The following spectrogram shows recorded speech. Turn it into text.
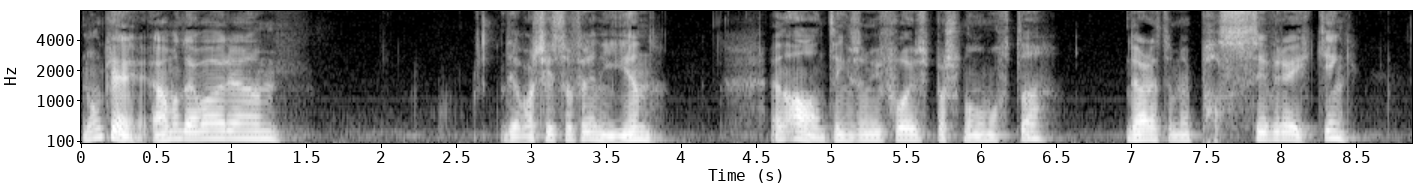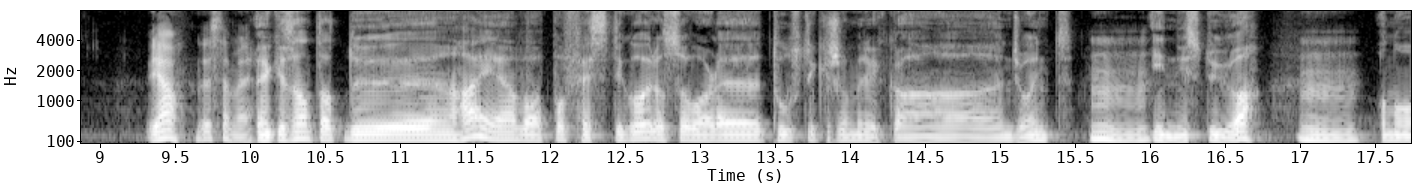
OK. Ja, men det var eh, Det var schizofrenien. En annen ting som vi får spørsmål om ofte, det er dette med passiv røyking. Ja, det stemmer. Ikke sant? At du Hei, jeg var på fest i går, og så var det to stykker som røyka en joint mm. inne i stua. Mm. Og nå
